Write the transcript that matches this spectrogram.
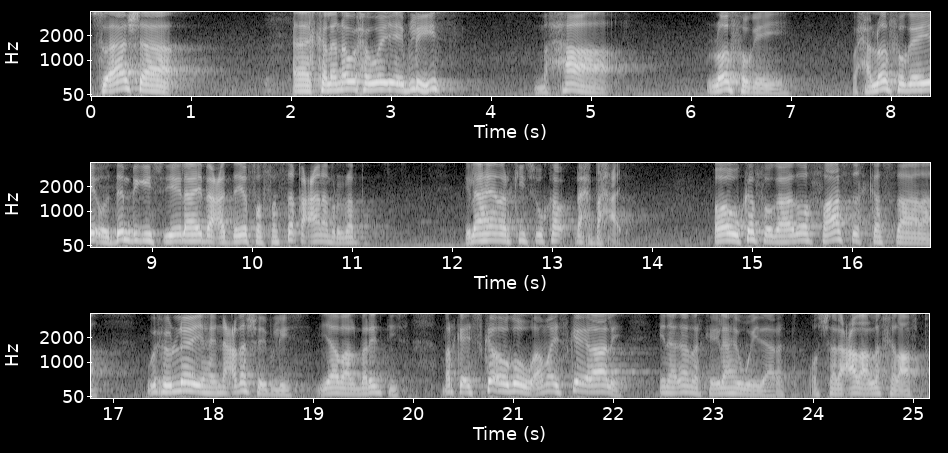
Su'aasha kalena waxa weeye ibliis maxaa loo fogeeyey? Waxaa loo fogeeyey oo dembigiisu iyo ilaahay baa caddeeyo fafasaqa can amri rabbi. Ilaahay amarkiisuu ka dhex baxay oo uu ka fogaado faasiq kastaana wuxuu leeyahay nacdasha ibliis iyo abaalmarintiisa marka iska ogow ama iska ilaali inaad amarka ilaahay weydaarato ood shareecada alla khilaafto.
